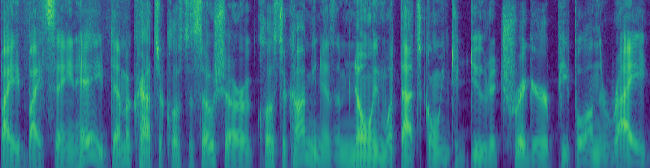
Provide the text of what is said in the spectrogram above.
by by saying, "Hey, Democrats are close to social or close to communism," knowing what that's going to do to trigger people on the right,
